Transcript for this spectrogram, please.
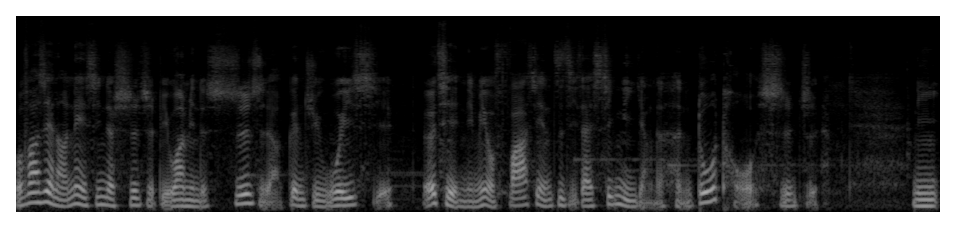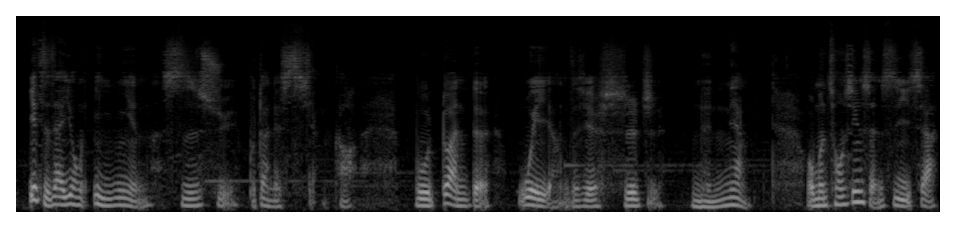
我发现哦，内心的狮子比外面的狮子啊更具威胁，而且你没有发现自己在心里养了很多头狮子，你一直在用意念、思绪不断的想啊，不断的喂养这些狮子能量。我们重新审视一下，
